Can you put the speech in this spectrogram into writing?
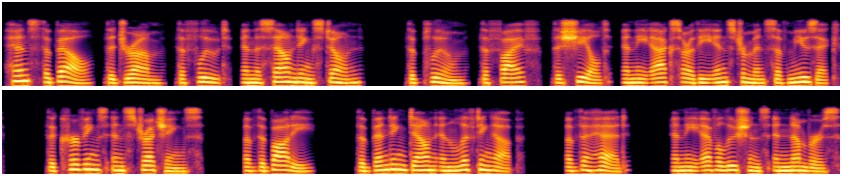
Hence the bell, the drum, the flute, and the sounding stone, the plume, the fife, the shield, and the axe are the instruments of music, the curvings and stretchings, of the body, the bending down and lifting up, of the head, and the evolutions and numbers,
